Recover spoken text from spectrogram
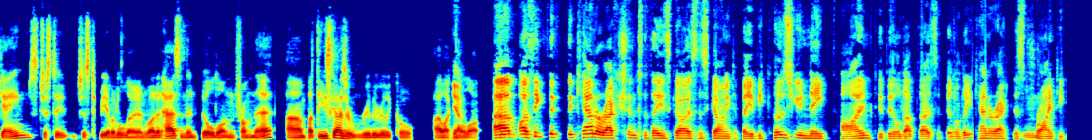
games just to just to be able to learn what it has and then build on from there. Um, but these guys are really really cool. I like Yeah. them a lot. Um, I think that the counteraction to these guys is going to be because you need time to build up those abilities. Counteract is Mm. trying to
